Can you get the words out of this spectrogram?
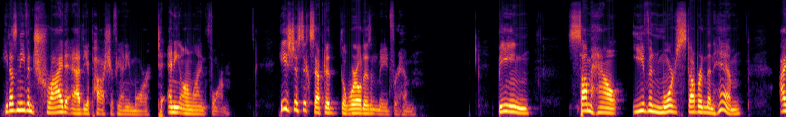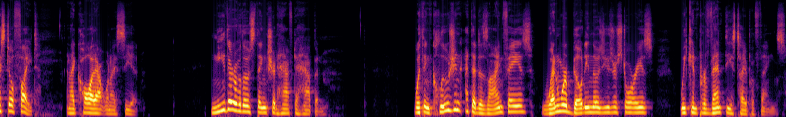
He doesn't even try to add the apostrophe anymore to any online form. He's just accepted the world isn't made for him being somehow even more stubborn than him, I still fight and I call it out when I see it. Neither of those things should have to happen. With inclusion at the design phase, when we're building those user stories, we can prevent these type of things.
